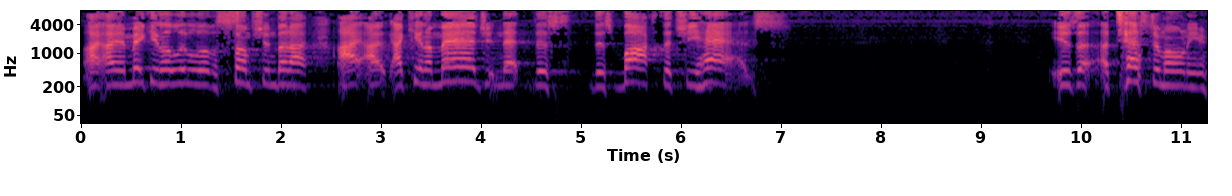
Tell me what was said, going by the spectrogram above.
I, I am making a little of assumption, but I, I, I can imagine that this, this box that she has is a, a testimony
